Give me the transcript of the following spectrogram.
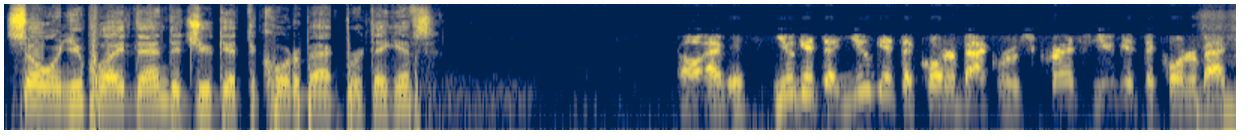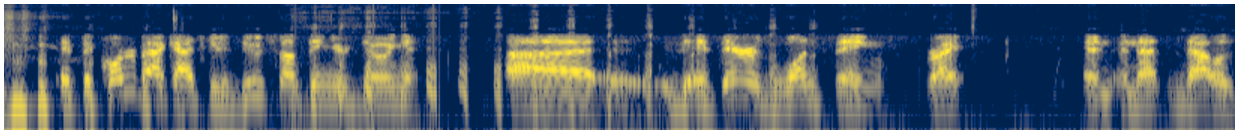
So when you played then, did you get the quarterback birthday gifts? Oh, I mean, you get the you get the quarterback roost, Chris. You get the quarterback. if the quarterback asks you to do something, you're doing it. Uh, if there is one thing, right, and and that that was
